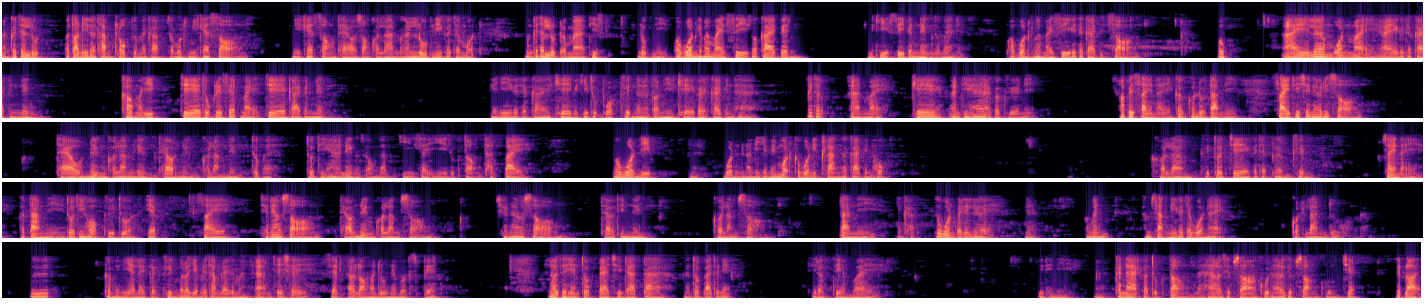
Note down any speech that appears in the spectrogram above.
มันก็จะหลุดพอตอนนี้เราทำครบถูกไหมครับ สมมติมีแค่สองมีแค่สองแถวสองคอลัมน์เพราะงั้นลูปนี้ก็จะหมด มันก็จะหลุดออกมาที่ลูปนี้พอวนขึ้นมาใหม่ c ก็กลายเป็นเมื่อกี้ c เป็นหนึ่งถูกไหมเนี่ยพอวนขึ้นมาใหม่ c ก็จะกลายเป็นสองปุ๊บ i เริ่มวนใหม่ i ก็จะกลายเป็นหนึ่งเข้ามาอีก j ถูกรีเซ็ตใหม่ j กลายเป็นหนึ่ง ไอ้นี้ก็จะกลาย k เมื่อกี้ถูกบวกขึ้นนะ ตอนนี้ k ก็กลายเป็นห้าก็จะอ่านใหม่ k อันที่ห้าก็คืออันนี้ เอาไปใส่ไหนก็ก็ดูตามนี้ ใส่ที่ชแนลที่สองแถวหนึ่งคอลัมน์หนึ่งแถวหนึ่งคอลัมน์หนึ่งถูกไหมตัวที่ห้าหนึ่งสองสาม e ใส่ e ถูกต้องถัดไปก็วนอีกวนอันนี้ยังไม่หมดก็วนอีกครั้งก็กลายเป็นหกคอลัมน์คือตัว j ก็จะเพิ่มขึ้น ใส่ไหนก็ตามนี้ ตัวที่หกคือตัว f ใส่ชแนลสองแถวหนึ่งคอลัมน์สองชแนลสองแถวที่หนึ่งคอลัมน์สองตามนี้นะครับ ก็วนไปเรื่อยๆนะเพราะงั้นคำสั่งนี้ก็จะวนให้ กดรันดูปื๊ดก็ไม่มีอะไรเกิดขึ้นเพราะเรายังไม่ทำอะไรกับมัน อ่านเฉยๆ เสร็จแล้วลองมาดูใน workspace เราจะเห็นตัวแปรชื่อ data ตัวแปรตัวนี้ ที่เราเตรียมไว้ อยู่ที่นี้ขนาดก็ถูกต้องนะห้าร้อยสิบสองคูณห้าร้อยสิบสองคูณเจ็ดเรียบร้อย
